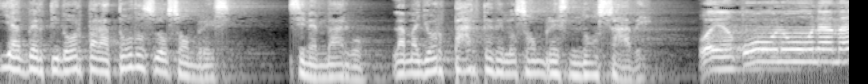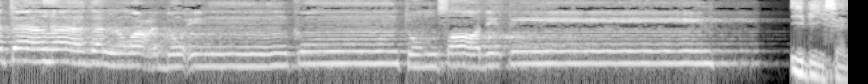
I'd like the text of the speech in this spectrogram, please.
y advertidor para todos los hombres. Sin embargo, la mayor parte de los hombres no sabe. ويقولون متى هذا الوعد إن كنتم صادقين؟ Y dicen,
